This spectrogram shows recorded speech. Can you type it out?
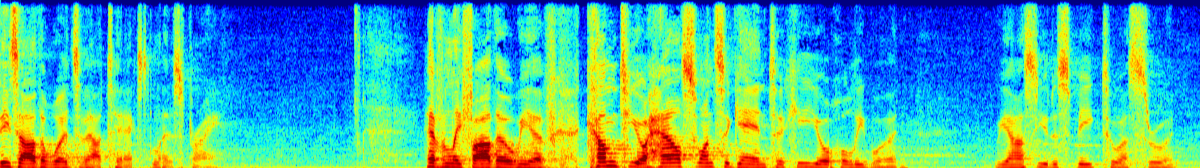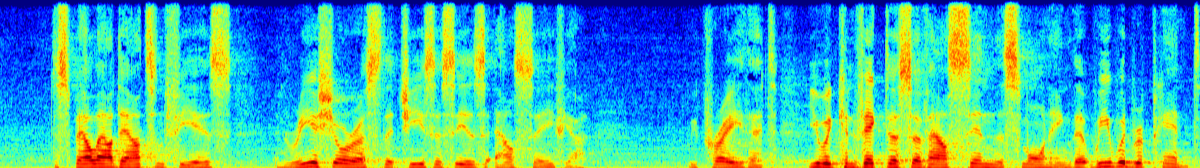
These are the words of our text. Let us pray. Heavenly Father, we have come to your house once again to hear your holy word. We ask you to speak to us through it, dispel our doubts and fears, and reassure us that Jesus is our Savior. We pray that you would convict us of our sin this morning, that we would repent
